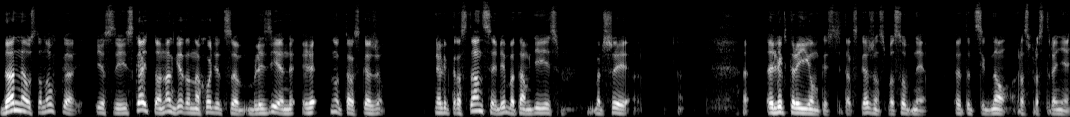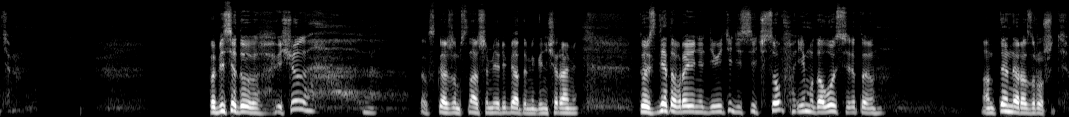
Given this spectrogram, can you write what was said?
данная установка, если искать, то она где-то находится вблизи, ну так скажем, электростанции, либо там, где есть большие э, электроемкости, так скажем, способные этот сигнал распространять. Побеседую еще, так скажем, с нашими ребятами-гончарами. То есть где-то в районе 9-10 часов им удалось это антенны разрушить.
